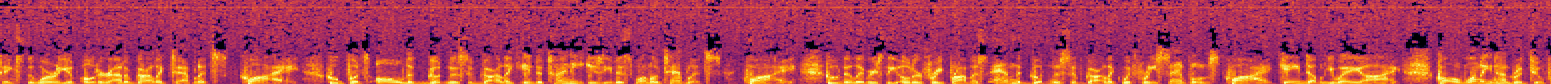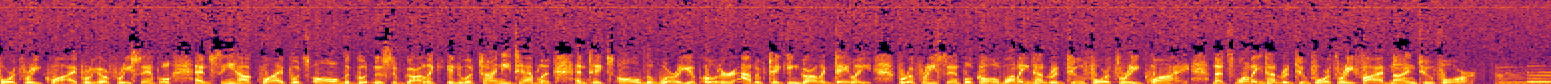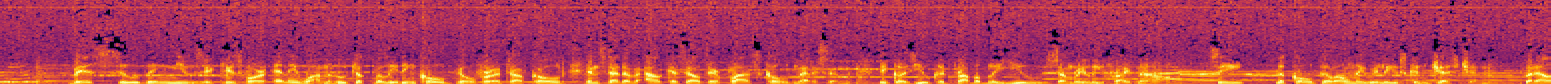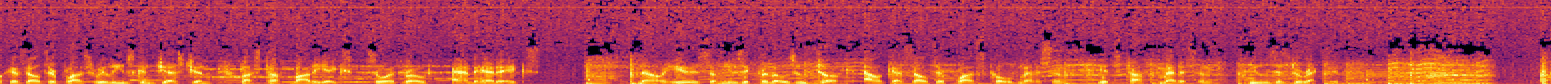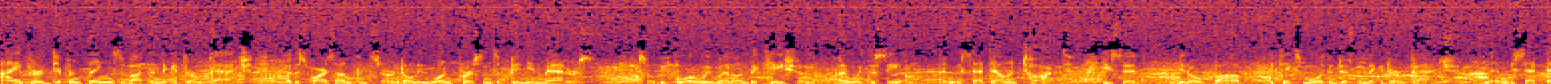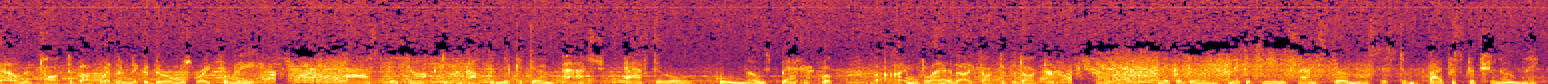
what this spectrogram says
takes the worry of odor out of garlic tablets? Why? Who puts all the goodness of garlic into tiny, easy-to-swallow tablets? Kwai. Who delivers the odor-free promise and the goodness of garlic with free samples? Kwai. K-W-A-I. Call 1-800-243-KWAI for your free sample and see how Kwai puts all the goodness of garlic into a tiny tablet and takes all the worry of odor out of taking garlic daily. For a free sample, call 1-800-243-KWAI. That's 1-800-243-5924. This soothing music is for anyone who took the leading cold pill for a tough cold instead of Alka-Seltzer Plus cold medicine, because you could probably use some relief right now. See, the cold pill only relieves congestion, but Alka-Seltzer Plus relieves congestion, plus tough body aches, sore throat, and headaches. Now, here's some music for those who took Alka-Seltzer Plus cold medicine. It's tough medicine. Use as directed. I've heard different things about the Nicoderm patch, but as far as I'm concerned, only one person's opinion matters. So before we went on vacation, I went to see him, and we sat down and talked. He said, you know, Bob, it takes more than just a Nicoderm patch. And then we sat down and talked about whether Nicoderm was right for me. Ask the doctor about the Nicoderm patch. After all, who knows better? Look, I'm glad I talked to the doctor. Nicoderm, nicotine transdermal system, by prescription only.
